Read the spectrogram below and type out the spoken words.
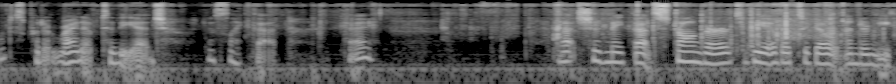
We'll just put it right up to the edge, just like that, okay? That should make that stronger to be able to go underneath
